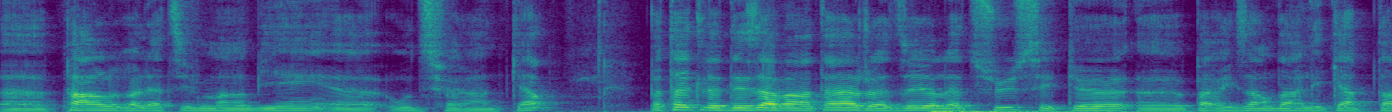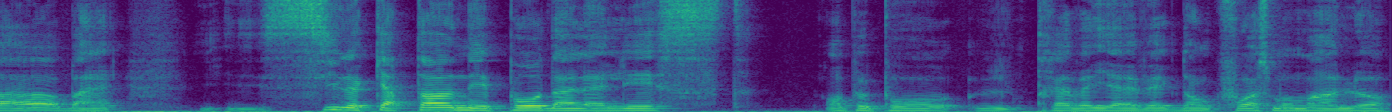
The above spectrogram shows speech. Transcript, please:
Euh, parle relativement bien euh, aux différentes cartes. Peut-être le désavantage à dire là-dessus, c'est que, par exemple, dans les capteurs, ben, si le capteur n'est pas dans la liste, on ne peut pas travailler avec. Donc, il faut à ce moment-là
